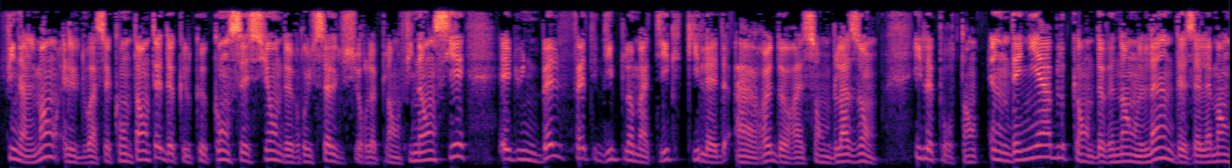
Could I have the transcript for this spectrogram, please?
Finalement, elle doit se contenter de quelques concessions de Bruxelles sur le plan financier et d'une belle fête diplomatique qui l'aide à redorer son blason. Il est pourtant indéniable qu'en devenant l'un des éléments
